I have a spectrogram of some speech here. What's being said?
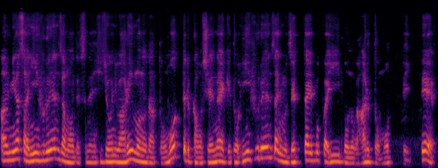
あの皆さんインフルエンザもですね、非常に悪いものだと思ってるかもしれないけど、インフルエンザにも絶対僕はいいものがあると思っていて、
